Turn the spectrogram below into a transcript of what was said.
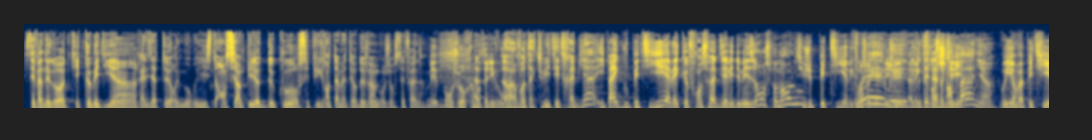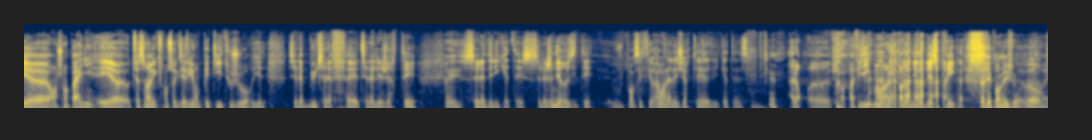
Stéphane de Grotte, qui est comédien, réalisateur, humoriste, ancien pilote de course et puis grand amateur de vin. Bonjour Stéphane. Mais bonjour, comment allez-vous? Alors votre actualité très bien. Il paraît que vous pétillez avec François-Xavier de Maison en ce moment. Lou Si je pétille avec Ouais, François Xavier, ouais, avec de la Xavier- Champagne. Oui, on va pétiller euh, en Champagne et euh, de toute façon avec François Xavier, on pétille toujours. C'est la bulle, c'est la fête, c'est la légèreté, Oui. c'est la délicatesse, c'est la générosité. Vous pensez que c'est vraiment la légèreté, la délicatesse Alors, euh, je parle pas physiquement, hein, je parle au niveau de l'esprit. Ça dépend des jours. Bon. Ouais.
